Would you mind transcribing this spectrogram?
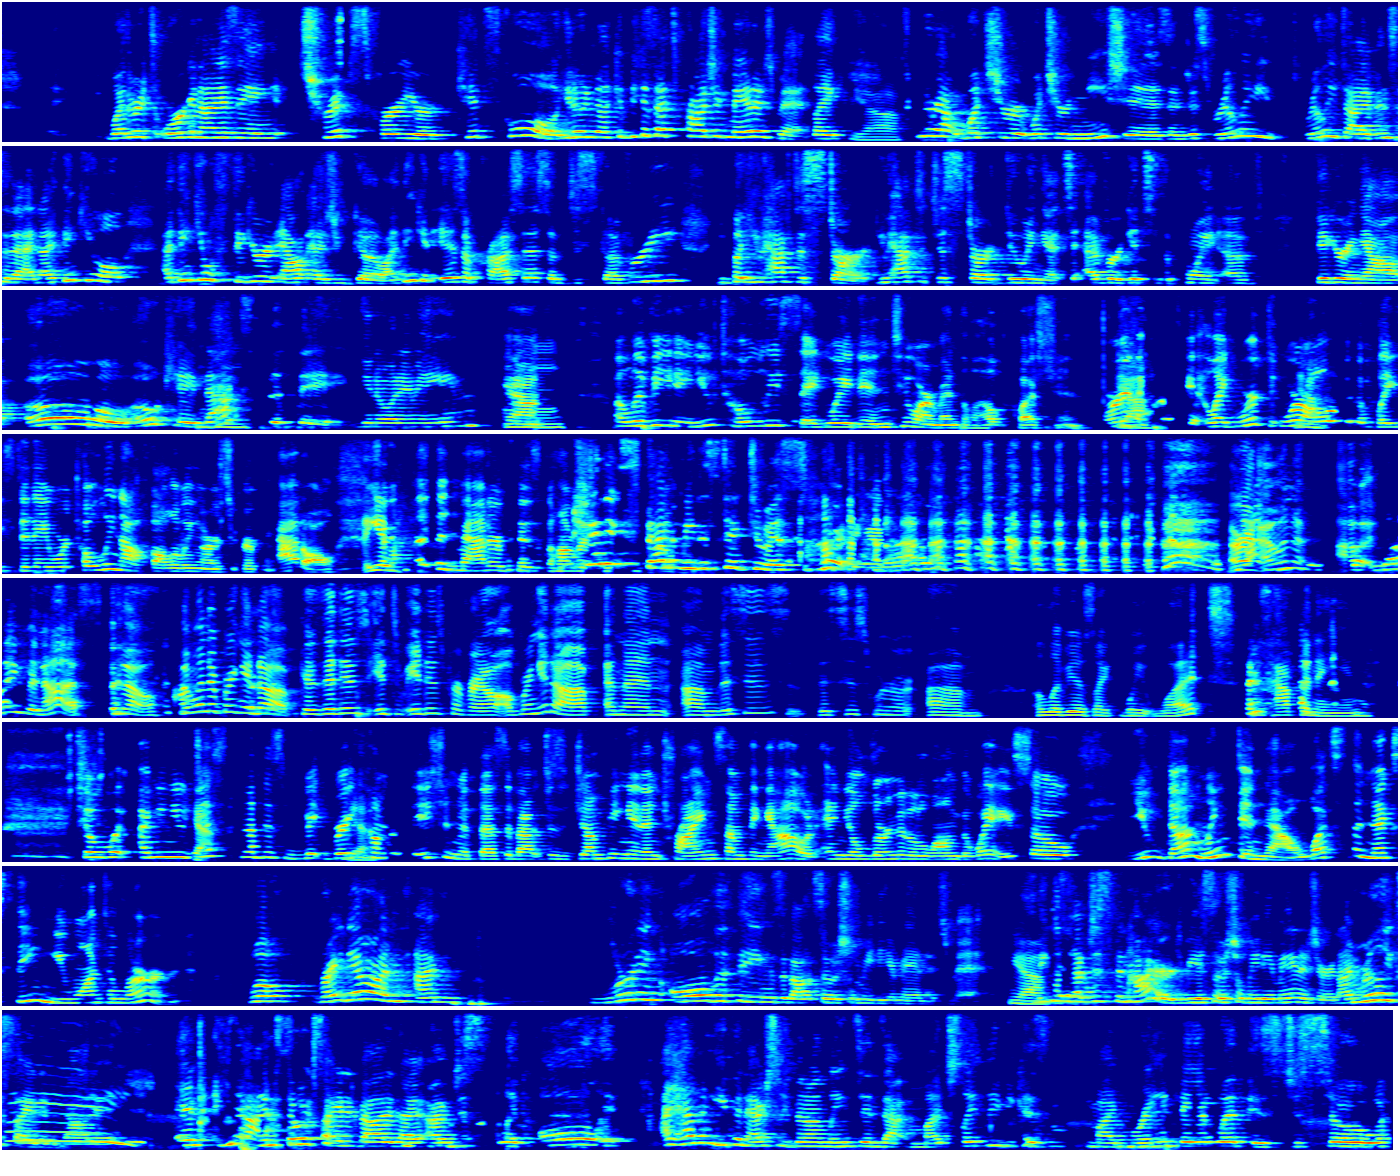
whether it's organizing trips for your kid's school, you know, what I mean? like because that's project management. Like, yeah, figure out what your what your niche is, and just really, really dive into that. And I think you'll, I think you'll figure it out as you go. I think it is a process of discovery, but you have to start. You have to just start doing it to ever get to the point of figuring out. Oh, okay, mm-hmm. that's the thing. You know what I mean? Yeah. Mm-hmm. Olivia, you totally segued into our mental health question. We're yeah. like we're we're yeah. all over the place today. We're totally not following our script at all. Yeah, but it doesn't matter because the conversation. You can't expect me to stick to a script, all right, I'm gonna. not even us. no, I'm gonna bring it up because it is it's it is. I'll, I'll bring it up, and then um this is this is where um Olivia's like, wait, what is happening? So what I mean, you yeah. just had this big, great yeah. conversation with us about just jumping in and trying something out, and you'll learn it along the way. So you've done LinkedIn now. What's the next thing you want to learn? Well, right now I'm I'm learning all the things about social media management. Yeah. Because I've just been hired to be a social media manager and I'm really excited Yay. about it. And yeah, I'm so excited about it. I, am just like all it, I haven't even actually been on LinkedIn that much lately because my brain bandwidth is just so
